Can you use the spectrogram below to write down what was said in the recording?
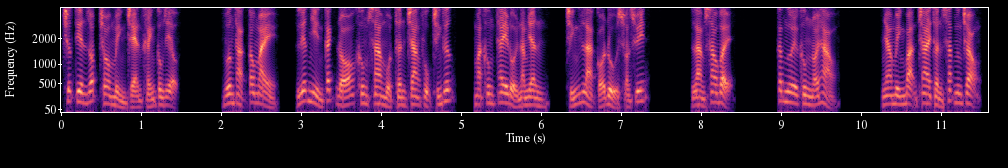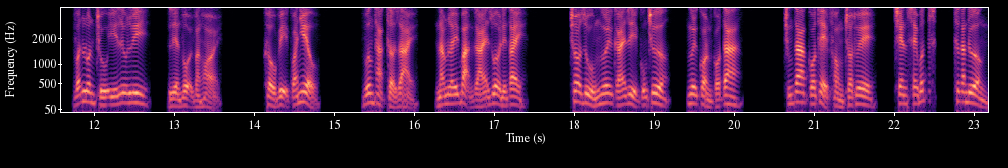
trước tiên rót cho mình chén khánh công rượu. Vương thạc cao mày, liếc nhìn cách đó không xa một thân trang phục chính thức mà không thay đổi nam nhân, chính là có đủ xoắn suýt làm sao vậy? Các ngươi không nói hảo. Nhà mình bạn trai thần sắc nghiêm trọng, vẫn luôn chú ý lưu ly, liền vội vàng hỏi. Khẩu vị quá nhiều. Vương thạc thở dài, nắm lấy bạn gái rồi đến tay. Cho dù ngươi cái gì cũng chưa, ngươi còn có ta chúng ta có thể phòng cho thuê, chen xe bus, thức ăn đường,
